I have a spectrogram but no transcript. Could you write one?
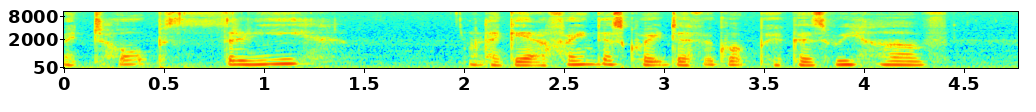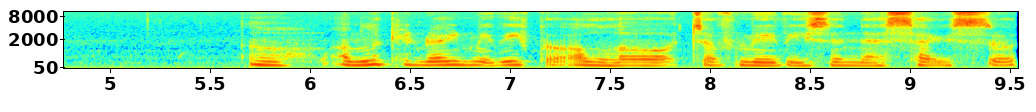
my top three, and again, I find this quite difficult because we have. Oh, I'm looking around me. We've got a lot of movies in this house. So,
